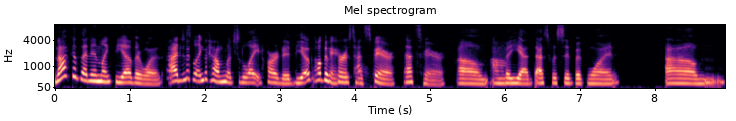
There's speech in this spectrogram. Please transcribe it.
Not because I didn't like the other ones. I just liked how much lighthearted the other Okay, first that's fair. That's fair. Um, Um, but yeah, that specific one. Um,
